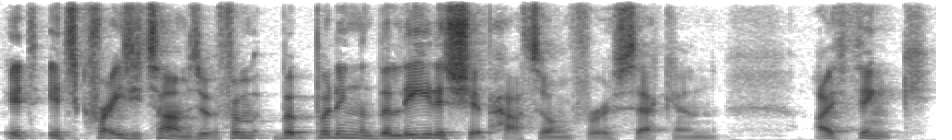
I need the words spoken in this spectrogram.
it, it's crazy times. But from but putting the leadership hat on for a second, I think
